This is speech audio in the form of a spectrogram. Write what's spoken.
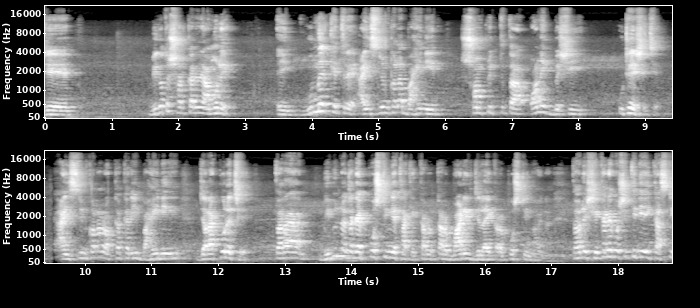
যে বিগত সরকারের আমলে এই গুমের ক্ষেত্রে আইন শৃঙ্খলা বাহিনীর সম্পৃক্ততা অনেক বেশি উঠে এসেছে। আইন শৃঙ্খলা রক্ষাকারী বাহিনী যারা করেছে তারা বিভিন্ন জায়গায় পোস্টিংয়ে থাকে, কারও কারও বাড়ির জেলায় কারও পোস্টিং হয় না। তাহলে সেখানে বসে তিনি এই কাজটি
